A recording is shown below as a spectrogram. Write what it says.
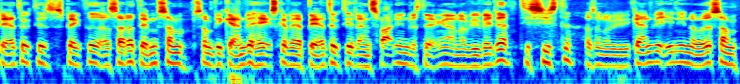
bæredygtighedsaspektet, og så er der dem, som, som vi gerne vil have, skal være bæredygtige eller ansvarlige investeringer. Og når vi vælger de sidste, altså når vi gerne vil ind i noget, som,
